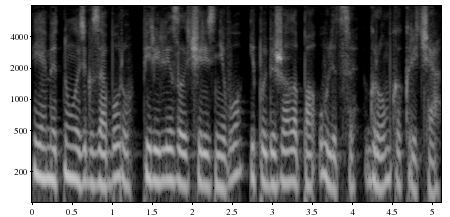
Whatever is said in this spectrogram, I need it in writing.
Я метнулась к забору, перелезла через него и побежала по улице, громко крича.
